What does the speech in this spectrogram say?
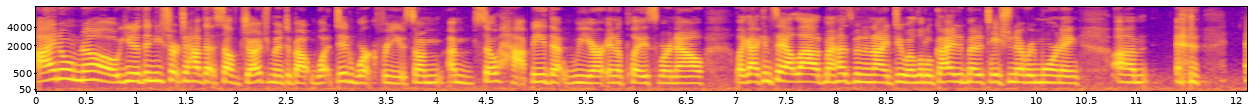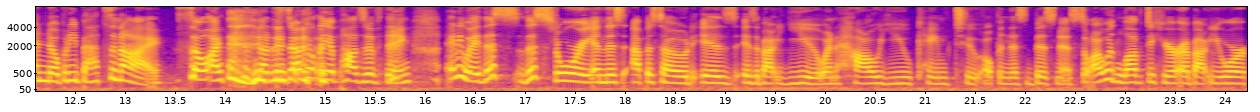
I don't know. You know, then you start to have that self judgment about what did work for you. So I'm, I'm so happy that we are in a place where now, like I can say out loud, my husband and I do a little guided meditation every morning. Um, and nobody bats an eye. So I think that that is definitely a positive thing. Anyway, this this story and this episode is is about you and how you came to open this business. So I would love to hear about your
